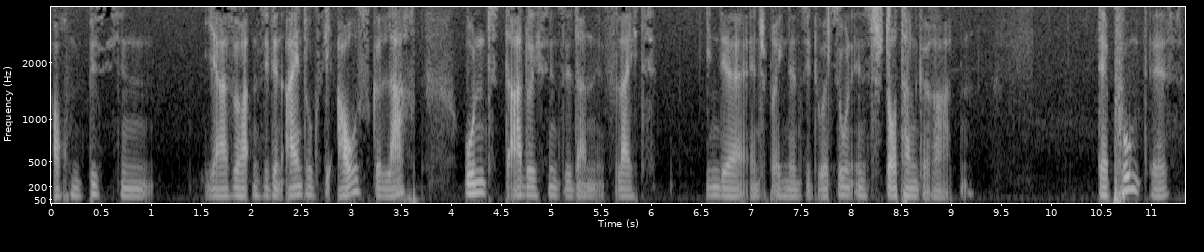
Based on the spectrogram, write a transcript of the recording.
auch ein bisschen, ja, so hatten sie den Eindruck, sie ausgelacht und dadurch sind sie dann vielleicht in der entsprechenden Situation ins Stottern geraten. Der Punkt ist,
